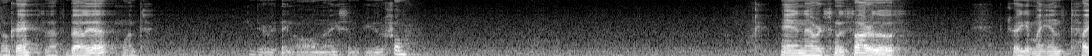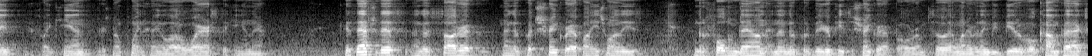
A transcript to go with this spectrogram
Okay, so that's about it. Want get everything all nice and beautiful. And now we're just going to solder those. Try to get my ends tight if I can. There's no point in having a lot of wire sticking in there. Because after this, I'm going to solder it, and I'm going to put shrink wrap on each one of these. I'm going to fold them down, and then I'm going to put a bigger piece of shrink wrap over them. So I want everything to be beautiful, compact.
